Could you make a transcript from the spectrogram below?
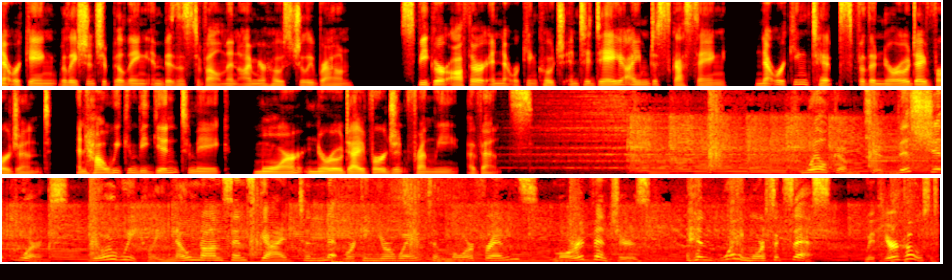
networking, relationship building, and business development. I'm your host, Julie Brown, speaker, author, and networking coach. And today I am discussing networking tips for the neurodivergent and how we can begin to make more neurodivergent friendly events. Welcome to This Shit Works, your weekly no nonsense guide to networking your way to more friends, more adventures, and way more success. With your host,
